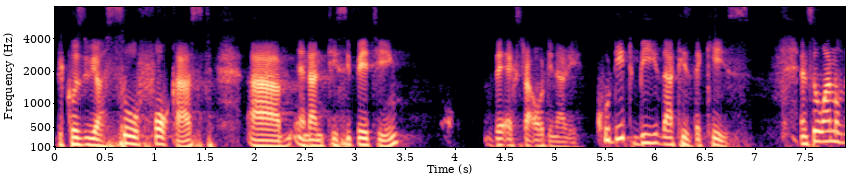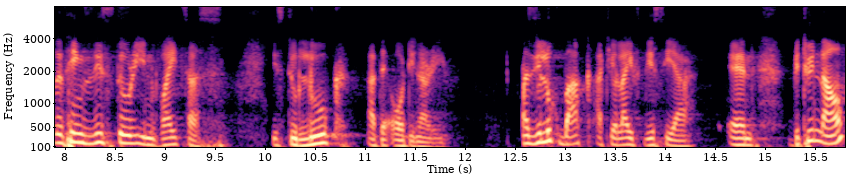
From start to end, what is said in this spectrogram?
because we are so focused um, and anticipating the extraordinary. Could it be that is the case? And so, one of the things this story invites us is to look at the ordinary. As you look back at your life this year, and between now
